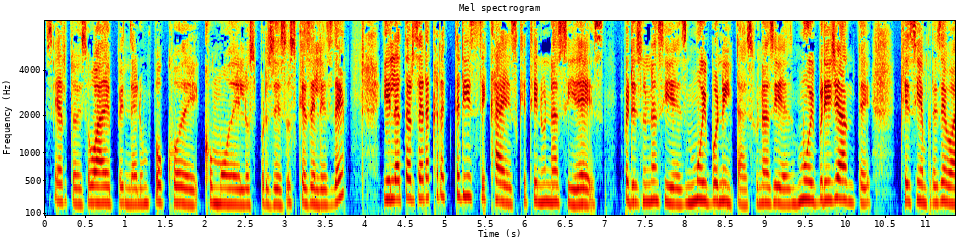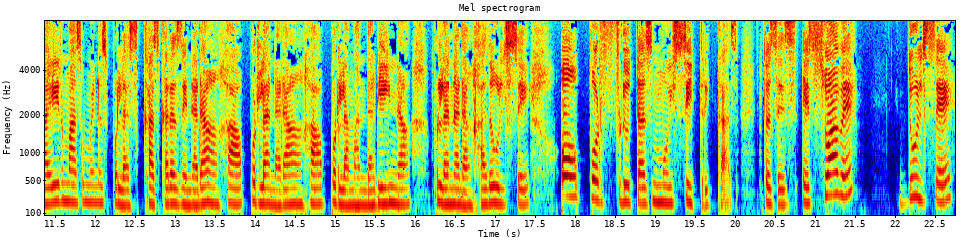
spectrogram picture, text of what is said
¿cierto? Eso va a depender un poco de como de los procesos que se les dé. Y la tercera característica es que tiene una acidez, pero es una acidez muy bonita, es una acidez muy brillante que siempre se va a ir más o menos por las cáscaras de naranja, por la naranja, por la mandarina, por la naranja dulce o por frutas muy cítricas. Entonces es suave, dulce,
